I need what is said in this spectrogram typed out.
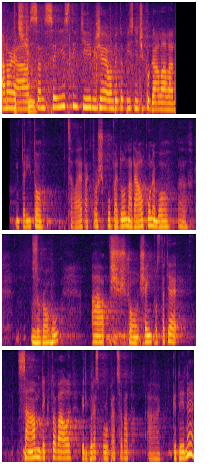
Ano, já jsem si jistý tím, že on by tu písničku dal, ale který to celé tak trošku vedl na dálku nebo eh, z rohu. A Sh- Shane v podstatě sám diktoval, kdy bude spolupracovat a kdy ne.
